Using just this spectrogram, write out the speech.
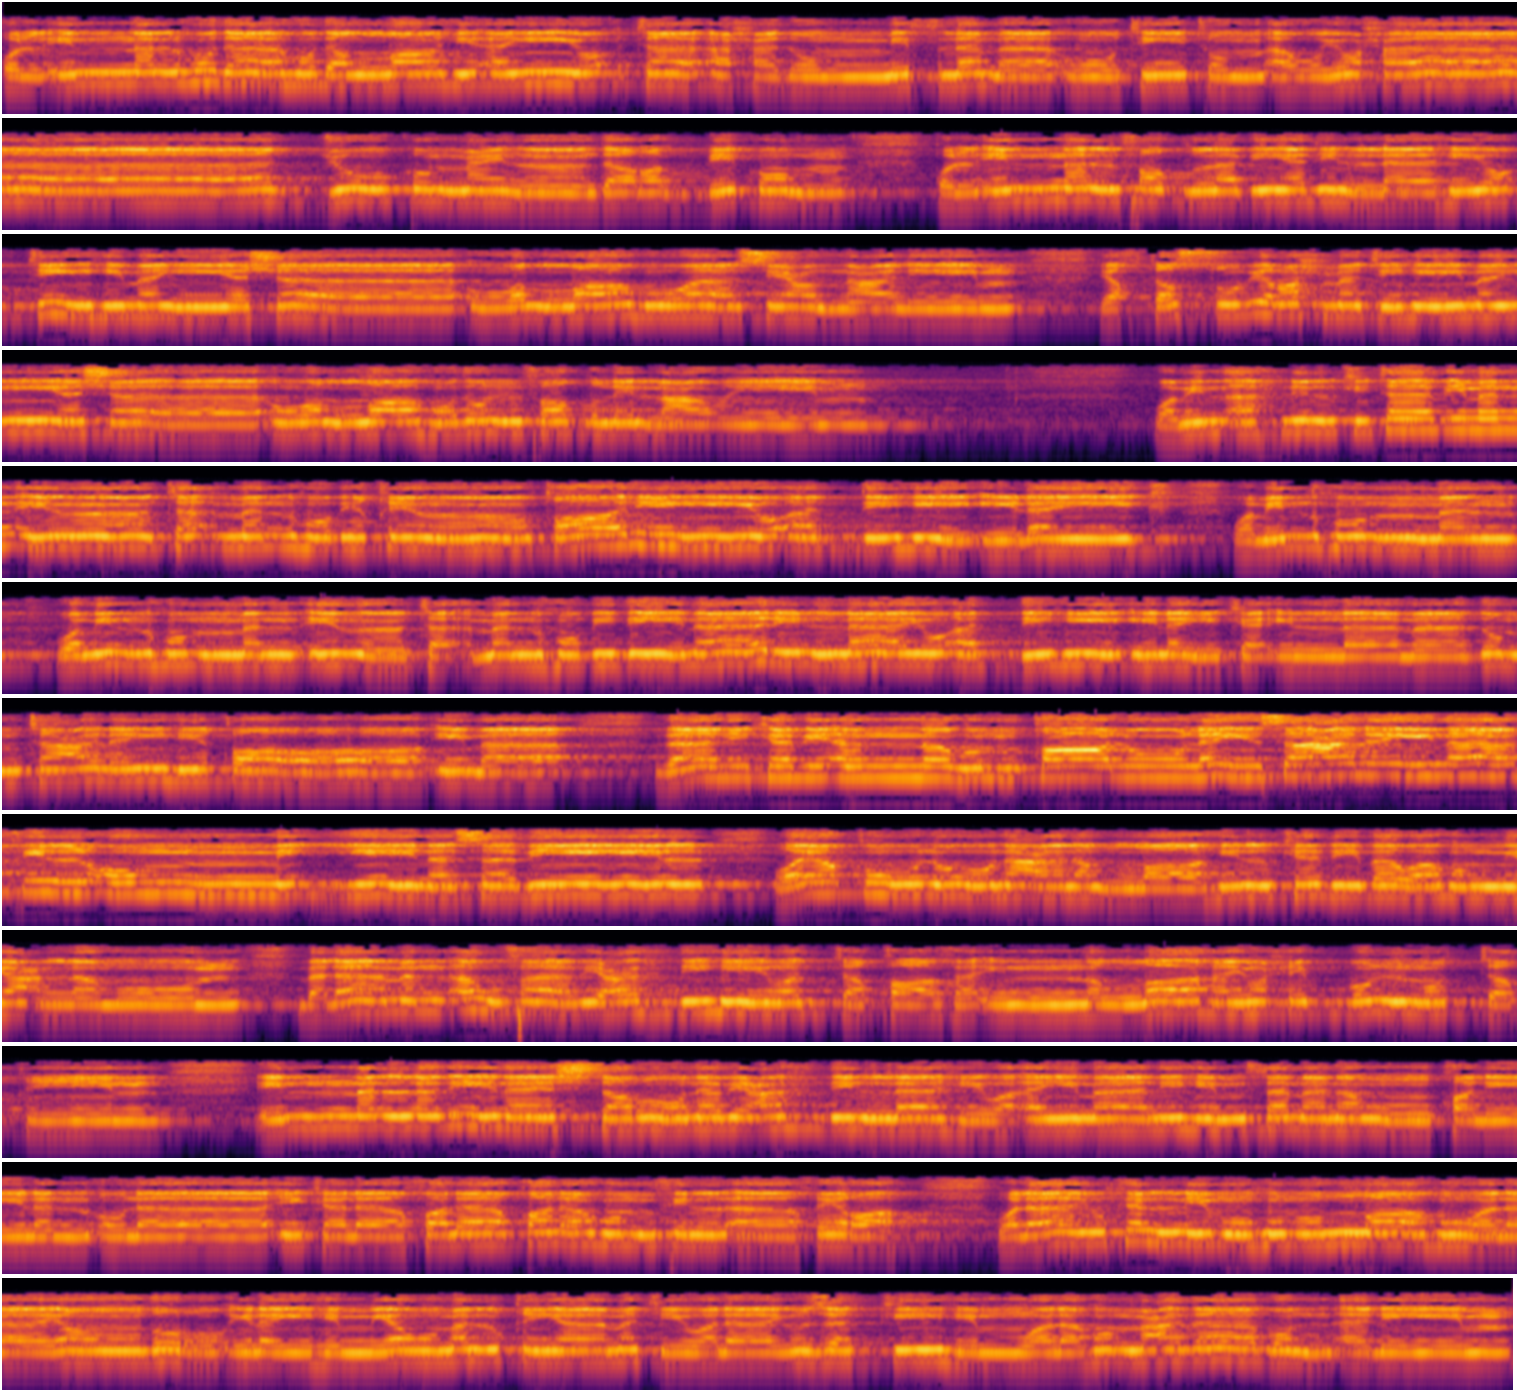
قل إن الهدى هدى الله أن يؤتى أحد مثل ما أوتيتم أو يحاجوكم عند ربكم. قل إن الفضل بيد الله يؤتيه من يشاء والله واسع عليم. يختص برحمته من يشاء والله ذو الفضل العظيم. ومن أهل الكتاب من إن تأمنه بقنطار يؤده إليك ومنهم من ومنهم من إن تأمنه بدينار لا يؤده إليك إلا ما دمت عليه قائما. ذلك بأنهم قالوا ليس علينا في الأميين سبيل. ويقولون على الله الكذب وهم يعلمون. بلى من أوفى بعهده واتقى فإن الله يحب المتقين. إن الذين يشترون بعهد الله وأيمانهم ثمنا قليلا أولئك لا خلاق لهم في الآخرة. ولا يكلمهم الله ولا ينظر إليهم يوم القيامة ولا يزكيهم ولهم عذاب أليم.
